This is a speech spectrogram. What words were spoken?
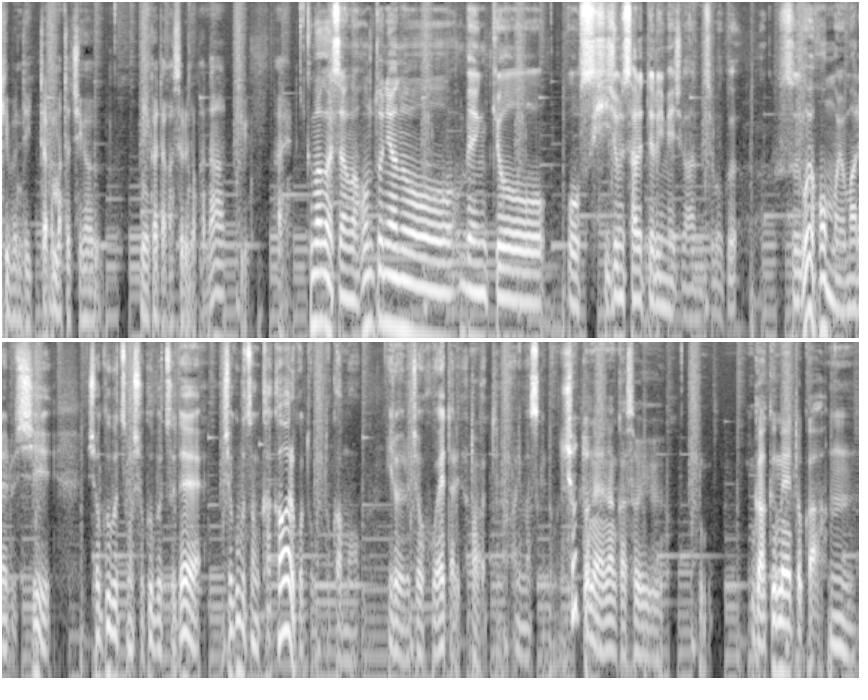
気分で行ったらまた違う見え方がするのかなっていう、はい、熊谷さんは本当にあの勉強を非常にされてるイメージがあるんですよ僕すごい本も読まれるし植物も植物で植物に関わることとかもいろいろ情報を得たりだとかっていうのはありますけどね。ちょっとねなんかそういう学名とか、うん。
